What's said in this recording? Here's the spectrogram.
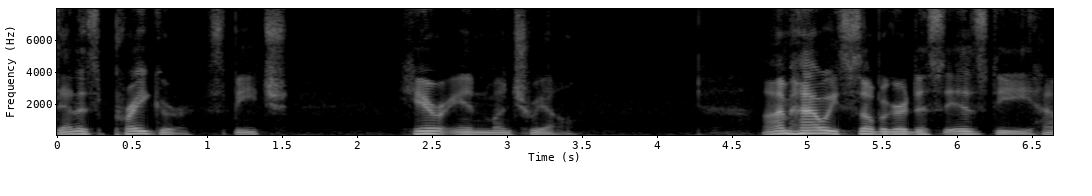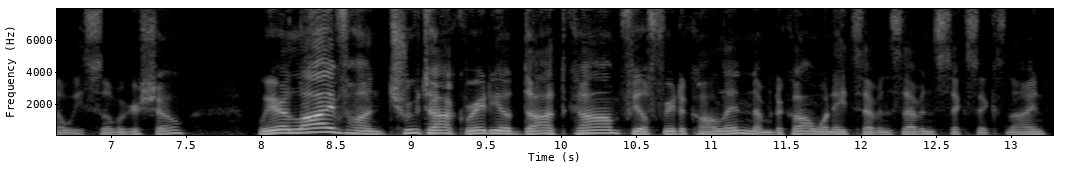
Dennis Prager speech here in Montreal. I'm Howie Silberger. This is the Howie Silberger Show. We are live on TrueTalkRadio.com. Feel free to call in. Number to call one eight seven seven six six nine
